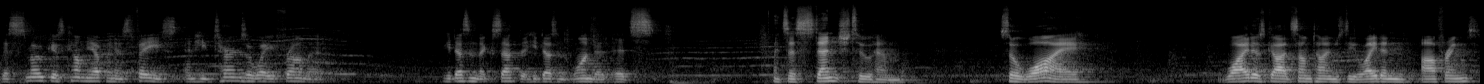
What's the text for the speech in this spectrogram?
the smoke is coming up in his face, and he turns away from it. He doesn't accept it, he doesn't want it. It's, it's a stench to him. So, why? Why does God sometimes delight in offerings?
